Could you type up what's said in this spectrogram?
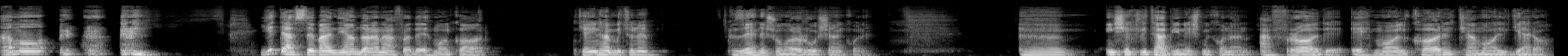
اما یه دسته بندی هم دارن افراد اهمال کار که این هم می‌تونه ذهن شما را روشن کنه. این شکلی تبیینش می‌کنن. افراد اهمالکار کمالگرا.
